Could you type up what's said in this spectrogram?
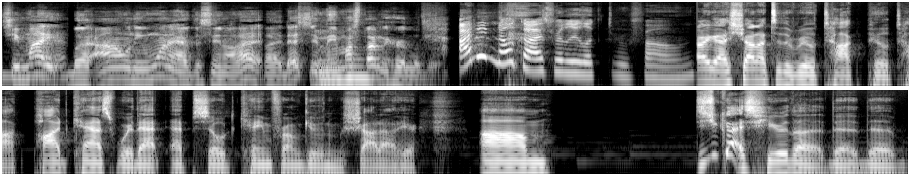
She might, but I don't even want to have to see all that. Like that shit made my stomach hurt a little bit. I didn't know guys really looked through phones. All right, guys, shout out to the Real Talk Pill Talk podcast where that episode came from. Giving them a shout out here. Um, did you guys hear the the the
